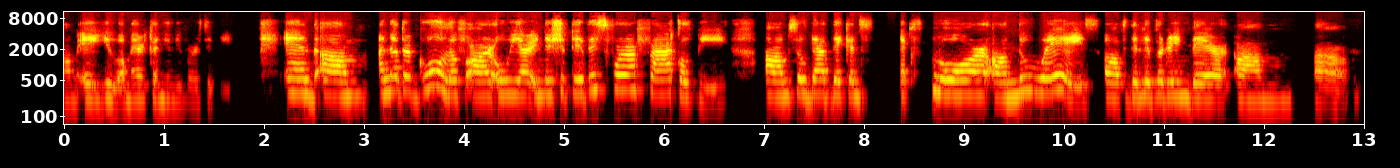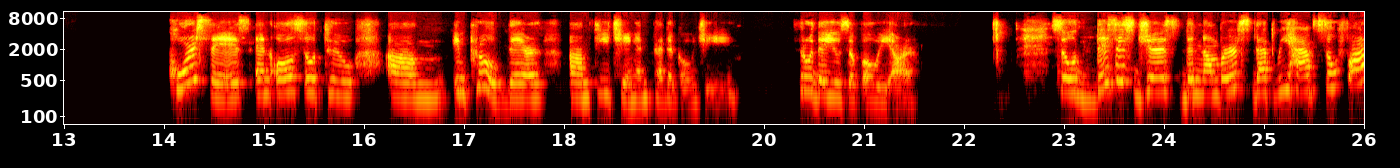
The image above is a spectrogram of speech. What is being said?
um, AU, American University. And um, another goal of our OER initiative is for our faculty um, so that they can explore um, new ways of delivering their uh, courses and also to improve their teaching and pedagogy through the use of OER. So this is just the numbers that we have so far.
